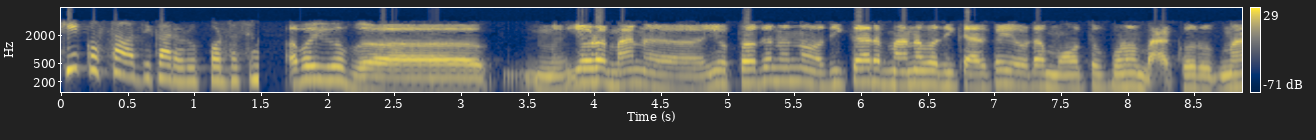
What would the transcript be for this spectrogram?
के कस्ता अधिकारहरू पर्दछन्? अब यो एउटा मान यो प्रजनन अधिकार मानव अधिकारकै एउटा महत्त्वपूर्ण भागको रूपमा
